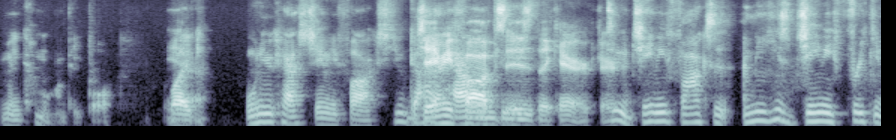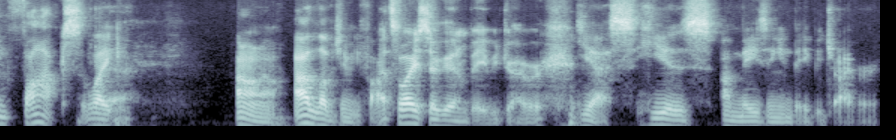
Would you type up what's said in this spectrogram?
I mean, come on, people. Like yeah. when you cast Jamie Foxx, you got Jamie him be- is the character. dude. Jamie Foxx is. I mean, he's Jamie freaking Foxx. Like Yeah. I don't know. I love Jimmy Fox. That's why he's so good in Baby Driver. yes, he is amazing in Baby Driver.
